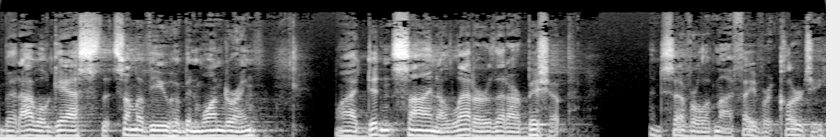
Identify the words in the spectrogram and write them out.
but I will guess that some of you have been wondering well, I didn't sign a letter that our bishop and several of my favorite clergy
